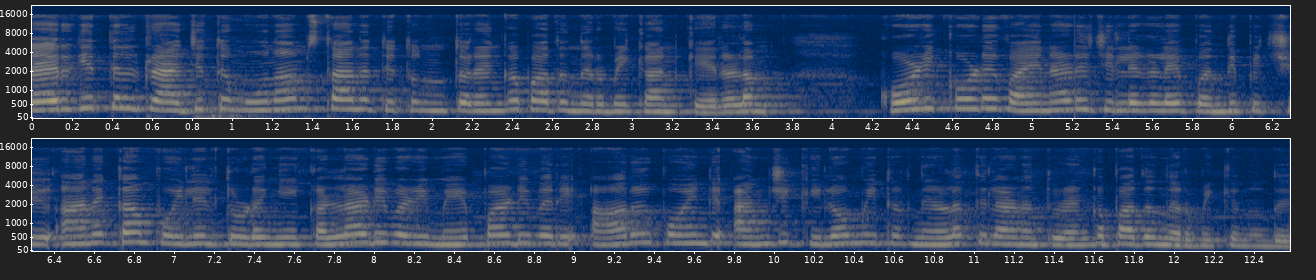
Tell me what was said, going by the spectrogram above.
ദൈർഘ്യത്തിൽ രാജ്യത്ത് മൂന്നാം സ്ഥാനത്തെത്തുന്ന തുരങ്കപാത നിർമ്മിക്കാൻ കേരളം കോഴിക്കോട് വയനാട് ജില്ലകളെ ബന്ധിപ്പിച്ച് ആനക്കാംപൊയിലിൽ തുടങ്ങി കള്ളാടി വഴി മേപ്പാടി വരെ ആറ് പോയിന്റ് അഞ്ച് കിലോമീറ്റർ നീളത്തിലാണ് തുരങ്കപാത നിർമ്മിക്കുന്നത്.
